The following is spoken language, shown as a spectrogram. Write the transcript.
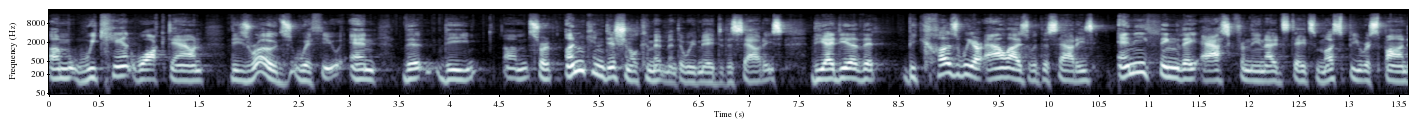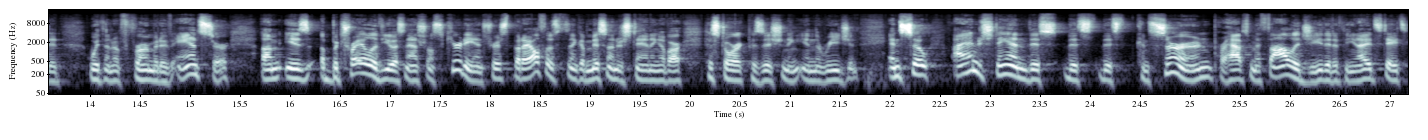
um, we can't walk down these roads with you. And the, the um, sort of unconditional commitment that we've made to the Saudis, the idea that because we are allies with the Saudis, anything they ask from the United States must be responded with an affirmative answer um, is a betrayal of U.S. national security interests, but I also think a misunderstanding of our historic positioning in the region. And so I understand this, this, this concern, perhaps mythology, that if the United States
